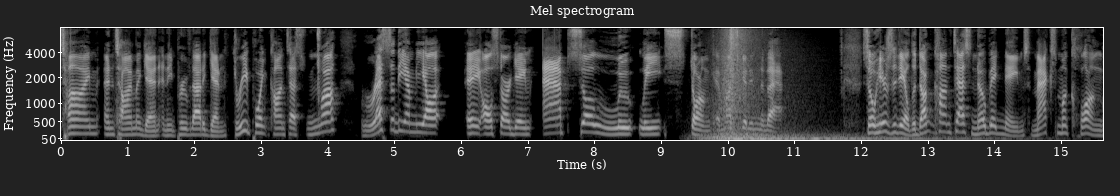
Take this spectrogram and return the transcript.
time and time again, and he proved that again. Three point contest. Mwah, Rest of the NBA All Star game absolutely stunk. And let's get into that. So here's the deal the dunk contest, no big names. Mac McClung,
